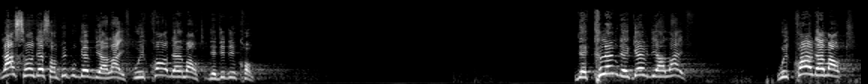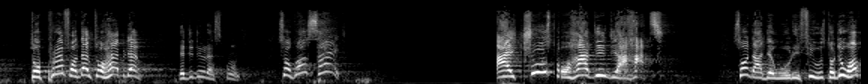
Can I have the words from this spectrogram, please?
last Sunday, some people gave their life. We called them out. They didn't come. They claim they gave their life. We called them out to pray for them, to help them. They didn't respond. So God said, I choose to harden their hearts so that they will refuse to do what?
